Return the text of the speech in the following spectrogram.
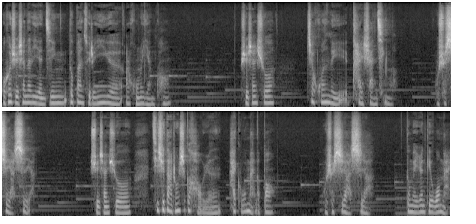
我和水山的眼睛都伴随着音乐而红了眼眶。水山说：“这婚礼太煽情了。”我说：“是呀，是呀。”水山说：“其实大钟是个好人，还给我买了包。”我说：“是啊，是啊，都没人给我买。”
